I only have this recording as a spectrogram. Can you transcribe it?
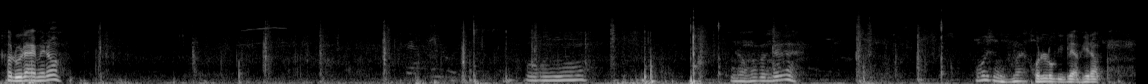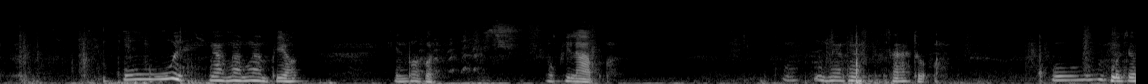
เขาดูได้ไหมเนาะโอ้น้องมาเป็นเด้อโอ้ยมาขนลุกอีกแล้วพี่น้องโอ้ยงามงามงามพี่น้องเห็นบ่ฝน ลูกพี่ลาบโอ้ยงามงามสาธุโอ้ยมึงดู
